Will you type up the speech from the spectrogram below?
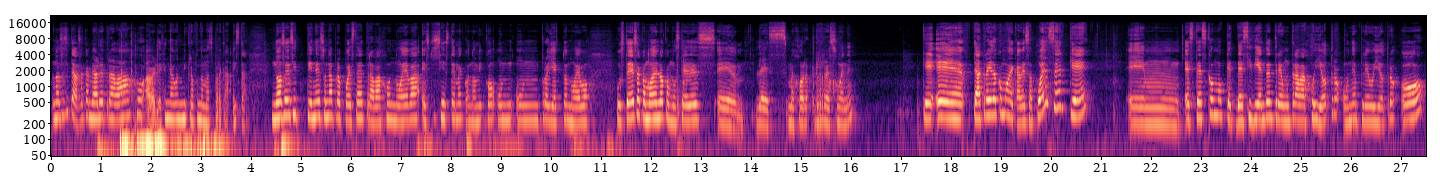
No sé si te vas a cambiar de trabajo. A ver, déjenme hago el micrófono más para acá. Ahí está. No sé si tienes una propuesta de trabajo nueva. Esto sí es tema económico, un, un proyecto nuevo Ustedes acomódenlo como ustedes eh, les mejor resuene. Que eh, te ha traído como de cabeza. Puede ser que em, estés como que decidiendo entre un trabajo y otro, un empleo y otro, o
